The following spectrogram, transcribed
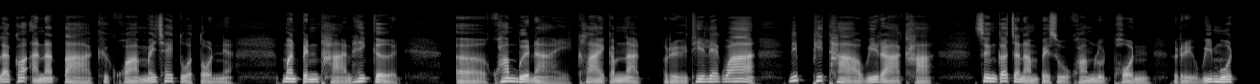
และก็อนัตตาคือความไม่ใช่ตัวตนเนี่ย มันเป็นฐานให้เกิดเอ่อความเบื่อหน่าย คลายกำหนัด หรือที่เรียกว่า นิพพิทาวิราคะ ซึ่งก็จะนำไปสู่ความหลุดพ้นหรือวิมุตติ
